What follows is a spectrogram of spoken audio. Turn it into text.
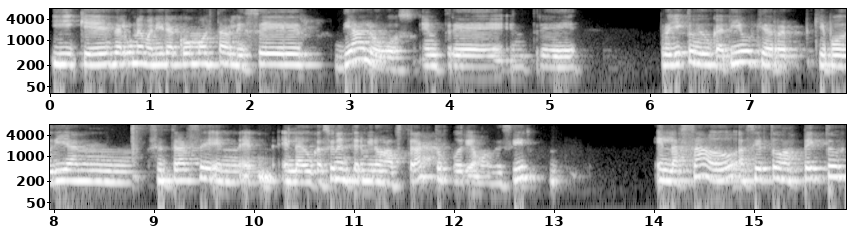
y que es de alguna manera cómo establecer diálogos entre, entre proyectos educativos que, que podrían centrarse en, en, la educación en términos abstractos, podríamos decir, enlazado a ciertos aspectos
